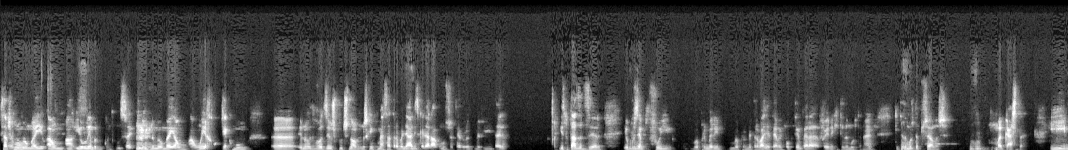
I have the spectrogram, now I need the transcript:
Sabes é que bom. no meu meio, há um, há, eu lembro-me, quando comecei, no meu meio há um, há um erro que é comum, uh, eu não vou dizer os putos novos, mas quem começa a trabalhar, uhum. e se calhar alguns até durante uma vida inteira, isso tu estás a dizer, eu, por uhum. exemplo, fui, o meu, primeiro, o meu primeiro trabalho, até há bem pouco tempo, era, foi na Quinta da Murta, não é? Quinta da uhum. Murta, Pucelas, uhum. uma casta. E,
